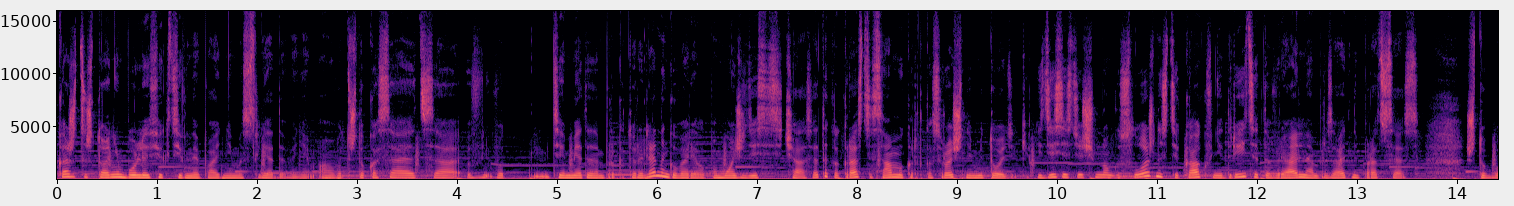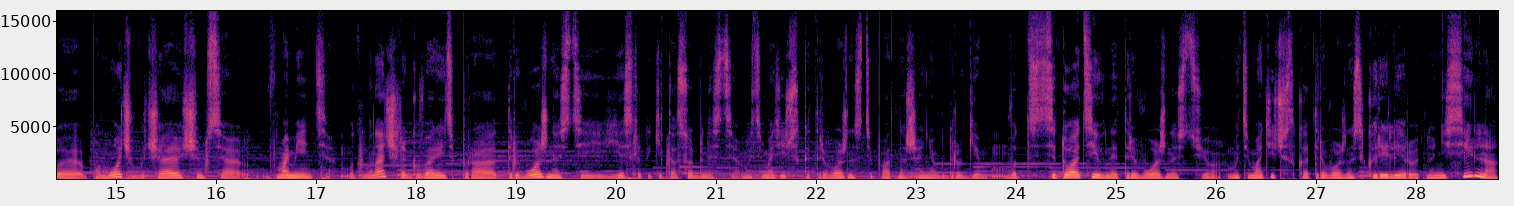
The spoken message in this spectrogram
кажется, что они более эффективны по одним исследованиям. А вот что касается вот тем методом, про которые Лена говорила, помочь здесь и сейчас, это как раз те самые краткосрочные методики. И здесь есть очень много сложностей, как внедрить это в реальный образовательный процесс, чтобы помочь обучающимся в моменте. Вот мы начали говорить про тревожность и есть ли какие-то особенности математической тревожности по отношению к другим. Вот с ситуативной тревожностью математическая тревожность коррелирует, но не сильно,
